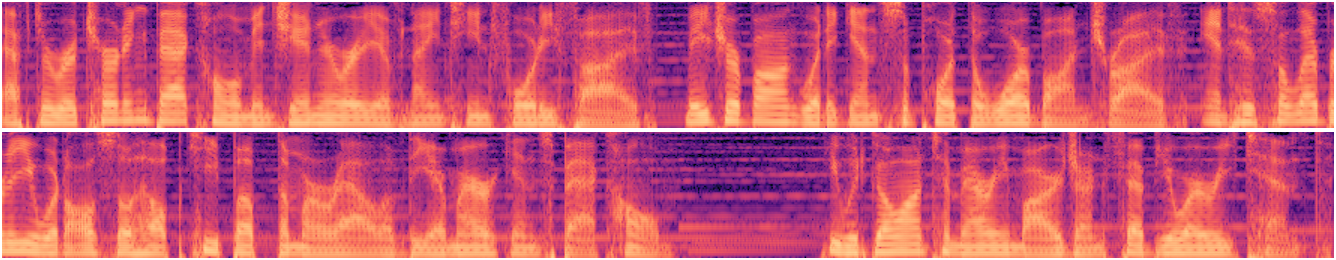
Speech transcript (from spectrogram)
After returning back home in January of 1945, Major Bong would again support the war bond drive, and his celebrity would also help keep up the morale of the Americans back home. He would go on to marry Marge on February 10th.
